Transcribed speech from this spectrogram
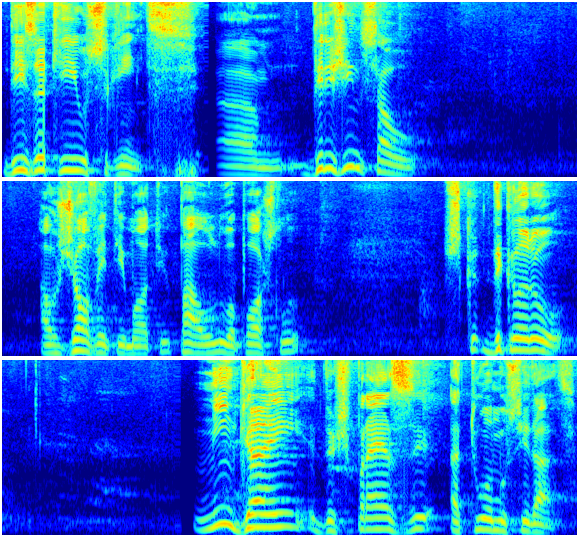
Diz aqui o seguinte, um, dirigindo-se ao, ao jovem Timóteo, Paulo, o apóstolo, declarou: Ninguém despreze a tua mocidade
